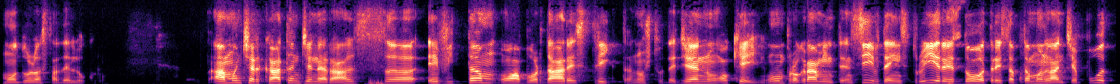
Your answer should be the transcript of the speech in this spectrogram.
modul ăsta de lucru. Am încercat în general să evităm o abordare strictă, nu știu, de genul, ok, un program intensiv de instruire, două, trei săptămâni la început,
